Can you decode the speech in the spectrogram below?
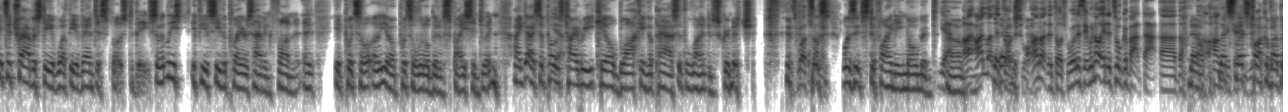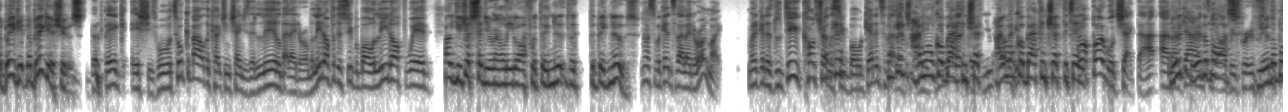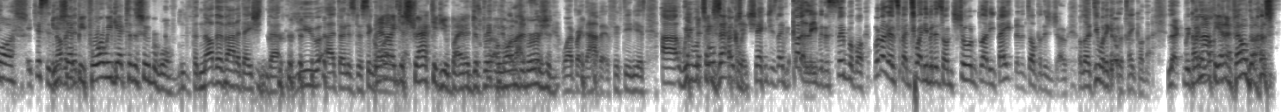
it's a travesty of what the event is supposed to be. So at least if you see the players having fun, it, it puts a you know puts a little bit of spice into it. And I, I suppose yeah. Tyreek Hill blocking a pass at the line of scrimmage was, was, its defining moment. Yeah, um, I, I, like the dodgeball. I like the dodgeball. Well, listen, we're not here to talk about that. Uh, the, no, the let's let's talk about the big the big issues. The big issues. Well, we'll talk about all the coaching changes a little bit later on. We'll lead off with the Super Bowl. We'll lead off with. Oh, you just said you were going to lead off with the new the, the big news. No, so we'll get into that later on, Mike. We're going to do concentrate okay. on the Super Bowl. We'll get into that. Okay. I won't go back wanna, and check. I won't go back and check the tape. Robbo will check that, and you're, I guarantee you're the boss. You're the boss. it just you said bit, before we get to the Super Bowl. Another validation that you uh, don't listen to a single. then I distracted you by a, diver- a long diversion. Why break the habit of 15 years? Uh, we will talk exactly. coaching changes. We've got to leave with the Super Bowl. We're not going to spend 20 minutes on Sean bloody Payton at the top of the show. Although I do want to get your take on that. Look, we've got why not? Lot- the NFL does.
